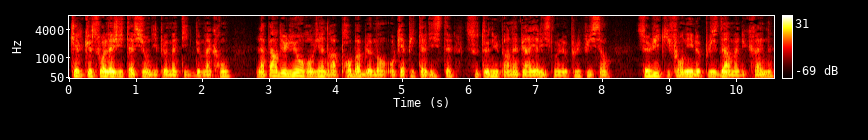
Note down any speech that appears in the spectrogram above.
Quelle que soit l'agitation diplomatique de Macron, la part du lion reviendra probablement aux capitalistes soutenus par l'impérialisme le plus puissant, celui qui fournit le plus d'armes à l'Ukraine,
